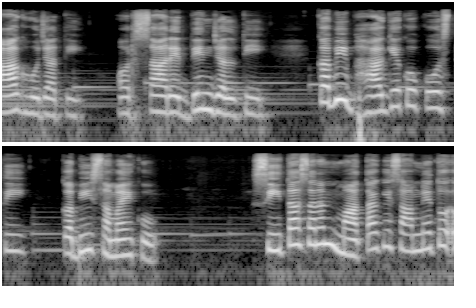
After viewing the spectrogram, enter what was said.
आग हो जाती और सारे दिन जलती। कभी भाग्य को कोसती, कभी समय को। सीता सरन माता के सामने तो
